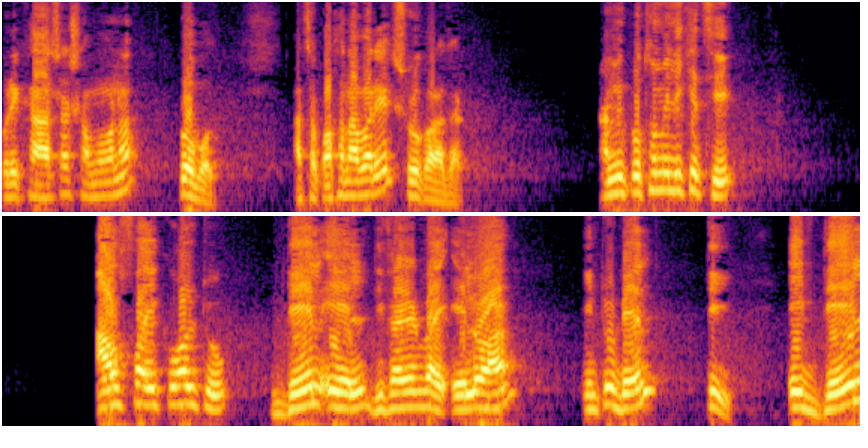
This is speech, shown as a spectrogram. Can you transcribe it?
পরীক্ষা আসার সম্ভাবনা প্রবল। আচ্ছা কথা না বাড়িয়ে শুরু করা যাক। আমি প্রথমে লিখেছি, alpha equal to del L divided by L one into del T এই ডেল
